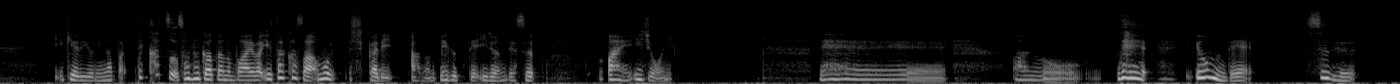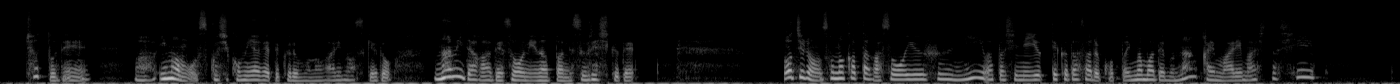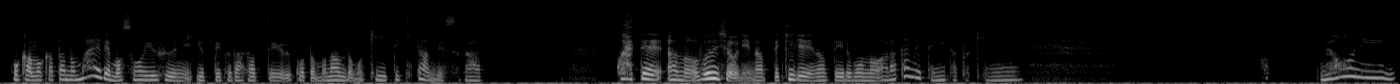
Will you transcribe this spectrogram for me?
いけるようになったでかつその方の場合は豊かさもしっかりあの巡っているんです前以上に。であので読んですぐちょっとねまあ、今も少し込み上げてくるものがありますけど涙が出そうになったんです嬉しくて。もちろんその方がそういうふうに私に言ってくださること今までも何回もありましたし他の方の前でもそういうふうに言ってくださっていることも何度も聞いてきたんですがこうやってあの文章になって記事になっているものを改めて見た時に妙に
